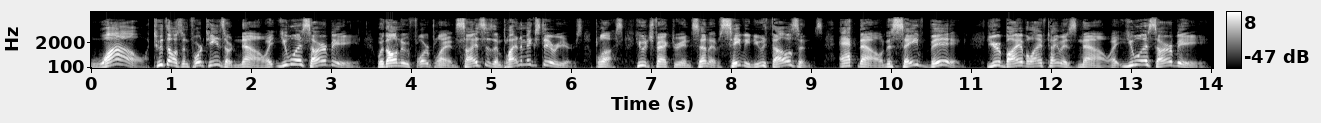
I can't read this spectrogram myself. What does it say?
Wow! 2014s are now at USRV with all new floor plans, sizes, and platinum exteriors. Plus, huge factory incentives saving you thousands. Act now to save big. Your buy of a lifetime is now at USRV.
